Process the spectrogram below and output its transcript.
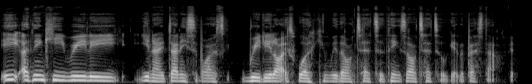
He, I think he really, you know, Dani Ceballos really likes working with Arteta. Thinks Arteta will get the best out of him.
